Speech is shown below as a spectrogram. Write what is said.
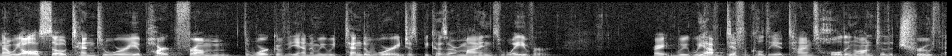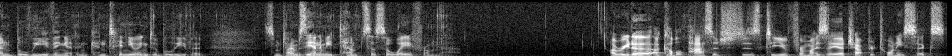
Now, we also tend to worry, apart from the work of the enemy, we tend to worry just because our minds waver. Right? We, we have difficulty at times holding on to the truth and believing it and continuing to believe it. Sometimes the enemy tempts us away from that. I'll read a, a couple passages to you from Isaiah chapter 26.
